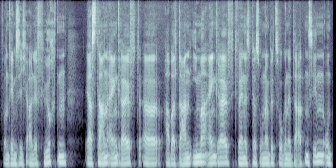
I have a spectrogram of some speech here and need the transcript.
von dem sich alle fürchten, erst dann eingreift, äh, aber dann immer eingreift, wenn es personenbezogene Daten sind. Und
